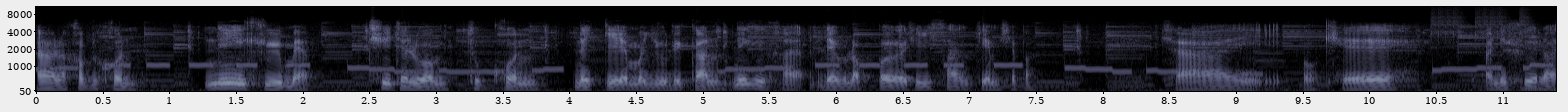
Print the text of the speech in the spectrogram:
เอาละครับทุกคน นี่คือแมปที่จะรวมทุกคนในเกมมาอยู่ด้วยกัน นี่คือใคร developer ที่สร้างเกมใช่ปะใช่ โอเค อันนี้คืออะไร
